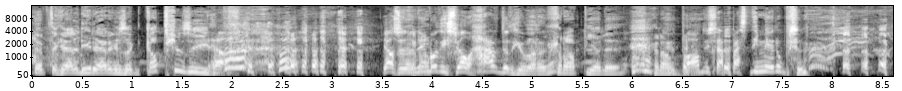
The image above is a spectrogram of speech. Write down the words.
heb, hier ergens een kat gezien? Ja, zijn nummer is wel harder geworden. Hè? Grapje, hè. Grapje. Urbanus, dat past niet meer op zijn.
